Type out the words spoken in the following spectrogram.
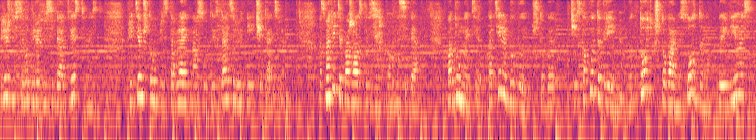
прежде всего берет на себя ответственность при тем, что он представляет на суд издателю, и читателю. Посмотрите, пожалуйста, в зеркало на себя. Подумайте, хотели бы вы, чтобы через какое-то время вот то, что вами создано, появилось э,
